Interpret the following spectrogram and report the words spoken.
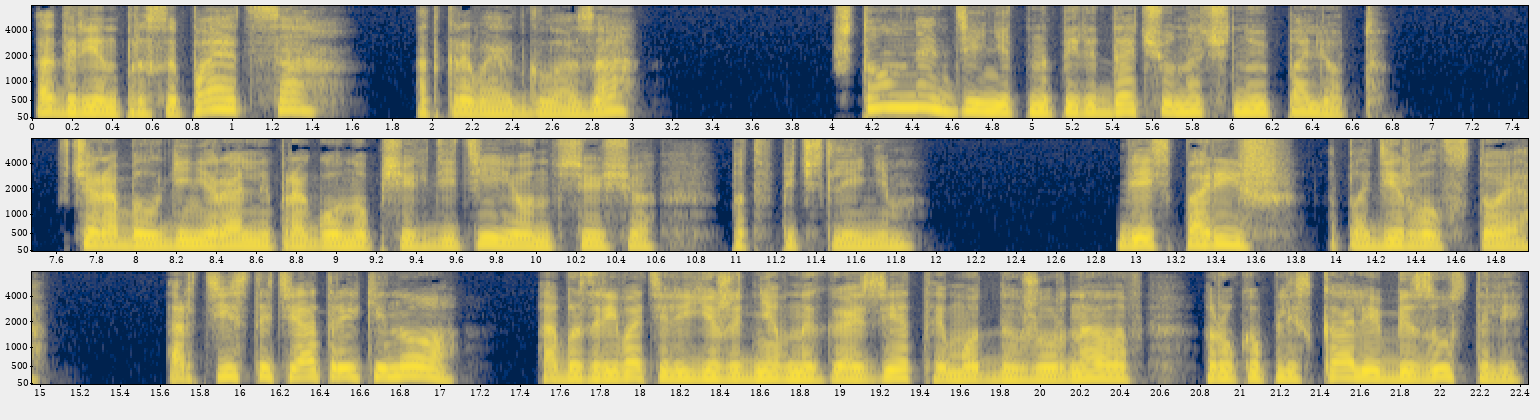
Адриен просыпается, открывает глаза. Что он наденет на передачу «Ночной полет»? Вчера был генеральный прогон общих детей, и он все еще под впечатлением. Весь Париж аплодировал стоя. Артисты театра и кино, обозреватели ежедневных газет и модных журналов рукоплескали без устали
